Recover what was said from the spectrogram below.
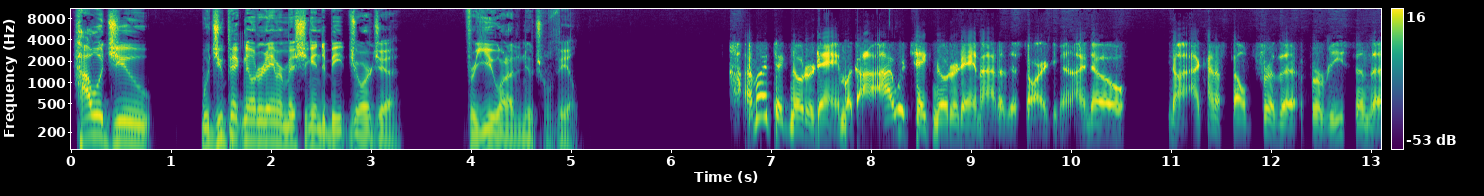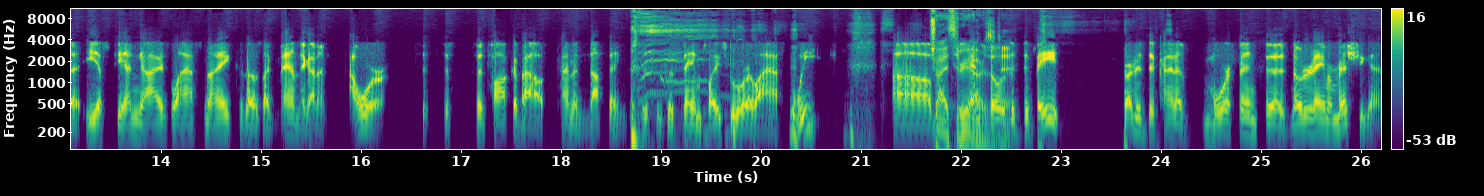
How would you would you pick Notre Dame or Michigan to beat Georgia for you on a neutral field? I might pick Notre Dame. Like I would take Notre Dame out of this argument. I know, you know, I kind of felt for the for Rece and the ESPN guys last night because I was like, man, they got an hour to, to, to talk about kind of nothing. This is the same place we were last week. Um, Try three hours. so the debate started to kind of morph into Notre Dame or Michigan.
